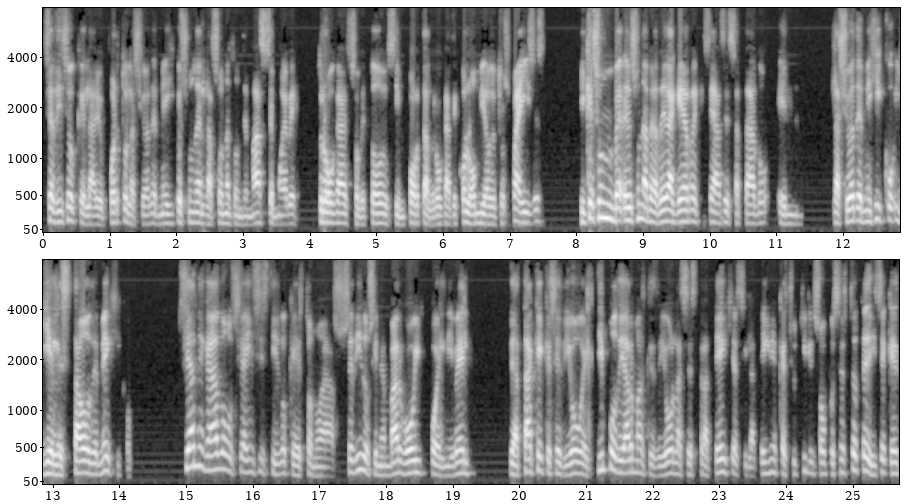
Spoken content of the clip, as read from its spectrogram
Se ha dicho que el aeropuerto de la Ciudad de México es una de las zonas donde más se mueve droga, sobre todo se importa droga de Colombia o de otros países, y que es, es una verdadera guerra que se ha desatado en la Ciudad de México y el Estado de México. Se ha negado o se ha insistido que esto no ha sucedido, sin embargo, hoy por el nivel de ataque que se dio, el tipo de armas que se dio, las estrategias y la técnica que se utilizó, pues esto te dice que es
